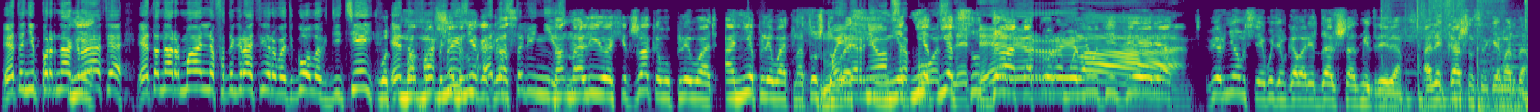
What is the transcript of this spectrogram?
Это не порнография! Нет. Это нормально фотографировать голых детей! Вот это фашизм! Мне, мне как это раз сталинизм!» на, на Лию Ахиджакову плевать, а не плевать на то, что Мы в России нет, нет, нет суда, перерыва. которому люди верят. Вернемся и будем говорить дальше о Дмитриеве. Олег Кашин, Сергей Мордан.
